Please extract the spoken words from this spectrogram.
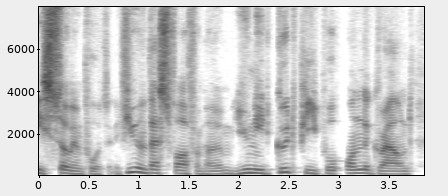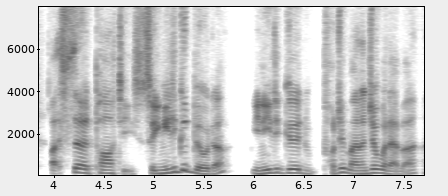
is so important. If you invest far from home, you need good people on the ground, like third parties. So you need a good builder, you need a good project manager, whatever.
